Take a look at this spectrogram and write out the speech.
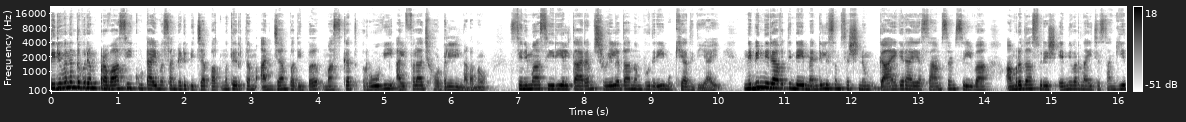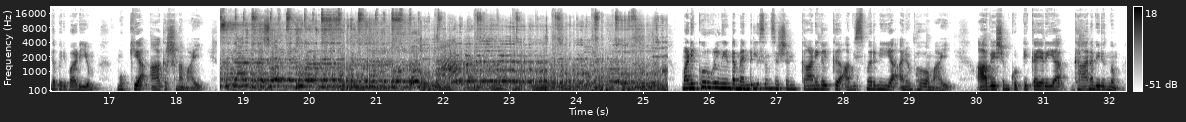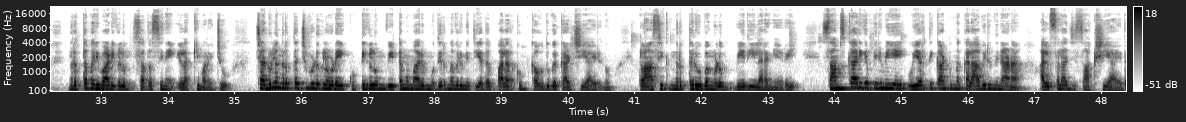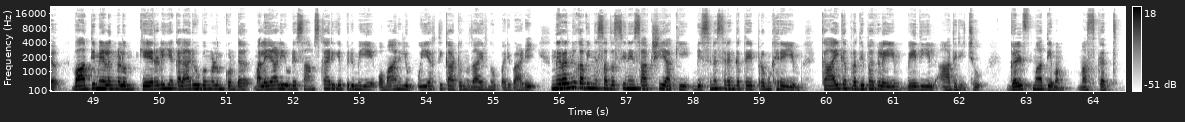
തിരുവനന്തപുരം പ്രവാസി കൂട്ടായ്മ സംഘടിപ്പിച്ച പത്മതീർത്ഥം അഞ്ചാം പതിപ്പ് മസ്കത്ത് റൂവി അൽഫലാജ് ഹോട്ടലിൽ നടന്നു. സിനിമ സീരിയൽ താരം ശ്രീലത നമ്പൂതിരി മുഖ്യാതിഥിയായി. നിബിൻ നിരാവത്തിന്റെ മെന്റലിസം സെഷനും ഗായകരായ സാംസൺ സിൽവ അമൃത സുരേഷ് എന്നിവർ നയിച്ച സംഗീത പരിപാടിയും മുഖ്യ ആകർഷണമായി. മണിക്കൂറുകൾ നീണ്ട മെന്റലിസം സെഷൻ കാണികൾക്ക് അവിസ്മരണീയ അനുഭവമായി. ആവേശം കുട്ടിക്കയറിയ ഗാനവിരുന്നും നൃത്തപരിപാടികളും സദസ്സിനെ ഇളക്കിമറിച്ചു. ചടുല നൃത്തച്ചുവടുകളോടെ കുട്ടികളും വീട്ടമ്മമാരും മുതിർന്നവരും എത്തിയത് പലർക്കും കൗതുക കാഴ്ചയായിരുന്നു ക്ലാസിക് നൃത്തരൂപങ്ങളും വേദിയിൽ അരങ്ങേറി സാംസ്കാരിക പെരുമയെ ഉയർത്തിക്കാട്ടുന്ന കലാവിരുന്നിനാണ് അൽഫലാജ് സാക്ഷിയായത്. വാദ്യമേളങ്ങളും കേരളീയ കലാരൂപങ്ങളും കൊണ്ട് മലയാളിയുടെ സാംസ്കാരിക പെരുമയെ ഒമാനിലും ഉയർത്തിക്കാട്ടുന്നതായിരുന്നു പരിപാടി. നിറഞ്ഞു കവിഞ്ഞ സദസ്സിനെ സാക്ഷിയാക്കി ബിസിനസ് രംഗത്തെ പ്രമുഖരെയും കായിക പ്രതിഭകളെയും വേദിയിൽ ആദരിച്ചു. ഗൾഫ് മാധ്യമം മസ്കത്ത്.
